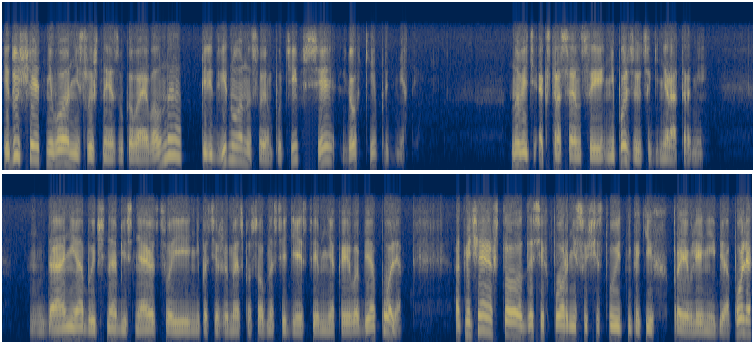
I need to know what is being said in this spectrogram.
идущая от него неслышная звуковая волна передвинула на своем пути все легкие предметы. Но ведь экстрасенсы не пользуются генераторами. Да, они обычно объясняют свои непостижимые способности действием некоего биополя, отмечая, что до сих пор не существует никаких проявлений биополя,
